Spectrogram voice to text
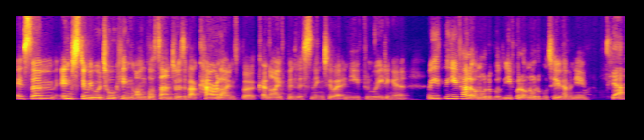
It's um interesting we were talking on Gloss Angeles about caroline's book and i've been listening to it and you've been reading it or you, you've had it on audible you've got it on audible too haven't you yeah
